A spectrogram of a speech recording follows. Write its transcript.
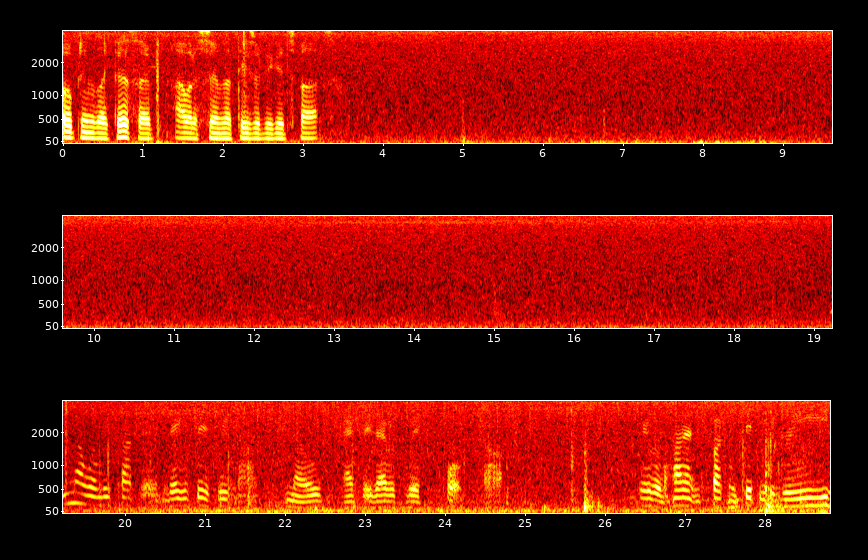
Openings like this, I, I would assume that these would be good spots. You know when we? No, actually that was with. It was 150 degrees.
